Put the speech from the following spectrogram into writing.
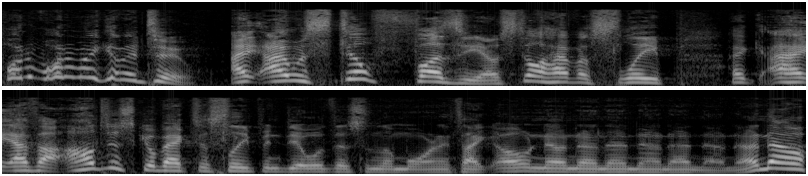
what, what am I going to do? I, I was still fuzzy. I was still half asleep. Like, I, I thought, I'll just go back to sleep and deal with this in the morning. It's like, oh, no, no, no, no, no, no, no, no,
